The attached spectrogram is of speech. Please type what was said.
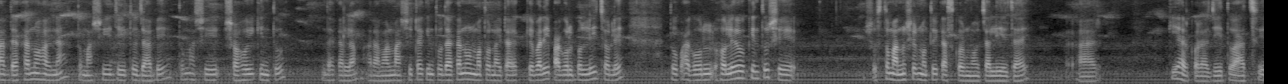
আর দেখানো হয় না, তো মাসি যেহেতু যাবে, তো মাসি সহই কিন্তু দেখালাম। আর আমার মাসিটা কিন্তু দেখানোর মতো না, এটা একেবারেই পাগল বললেই চলে। তো পাগল হলেও কিন্তু সে সুস্থ মানুষের মতোই কাজকর্ম চালিয়ে যায়। আর কি আর করা, যেহেতু আছে,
